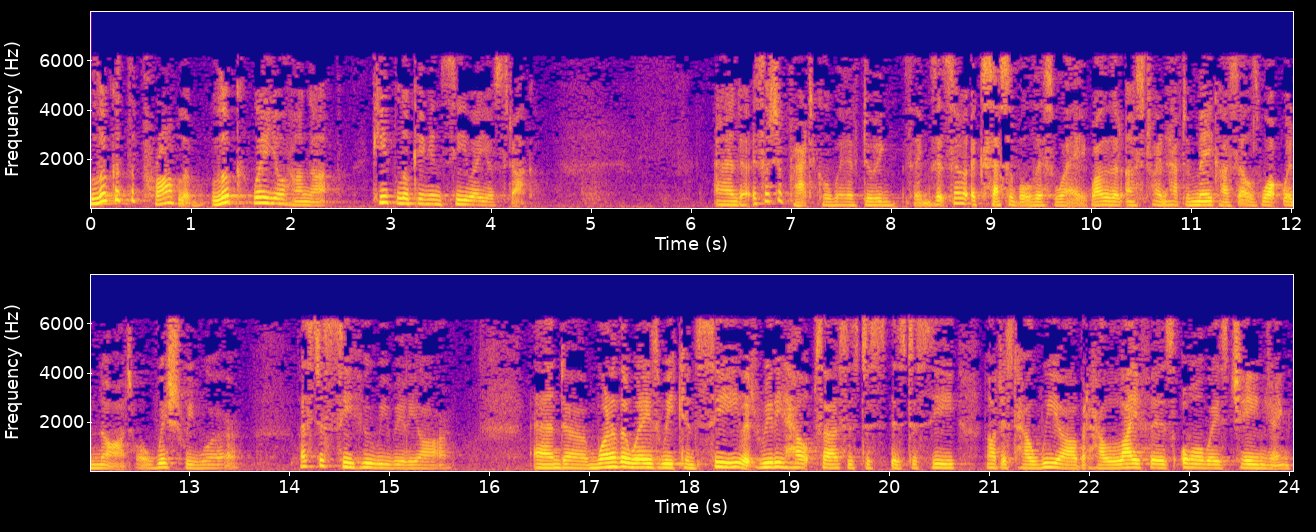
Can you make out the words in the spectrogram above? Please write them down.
look at the problem, look where you're hung up, keep looking and see where you're stuck. And uh, it's such a practical way of doing things. It's so accessible this way, rather than us trying to have to make ourselves what we're not or wish we were. Let's just see who we really are. And um, one of the ways we can see, which really helps us, is to, is to see not just how we are, but how life is always changing.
